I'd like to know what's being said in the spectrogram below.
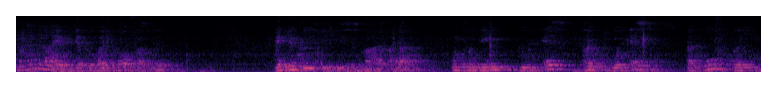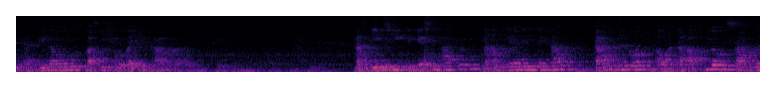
mein Leib, der für euch geopfert wird. Wenn ihr künftig dieses Mahl feiert und von dem Blut esst, Brot esst, dann ruft euch in Erinnerung, was ich für euch getan habe. Nachdem sie gegessen hatten, nahm er den Becher, dankte Gott auch dafür und sagte,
